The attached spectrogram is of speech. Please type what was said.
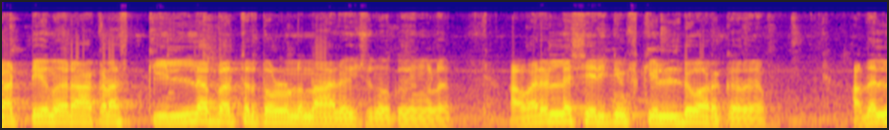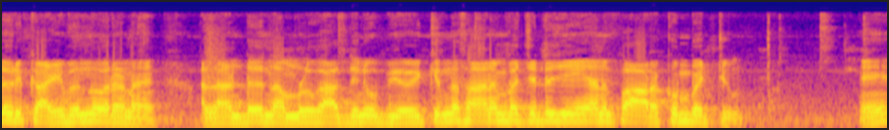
കട്ട് ചെയ്യുന്ന ഒരാക്കടെ സ്കില്ല് അപ്പം എത്രത്തോളം ഉണ്ടെന്ന് ആലോചിച്ച് നോക്ക് നിങ്ങൾ അവരല്ലേ ശരിക്കും സ്കിൽഡ് വർക്കർ അതല്ല ഒരു കഴിവെന്ന് പറയണേ. അല്ലാണ്ട് നമ്മൾ അതിന് ഉപയോഗിക്കുന്ന സാധനം വെച്ചിട്ട് ചെയ്യാൻ ഇപ്പോൾ ആർക്കും പറ്റും. ഏ?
